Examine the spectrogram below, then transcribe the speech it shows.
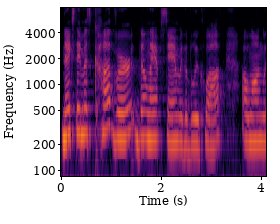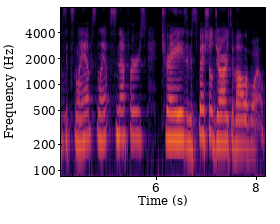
Next, they must cover the lampstand with a blue cloth, along with its lamps, lamp snuffers, trays, and special jars of olive oil.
